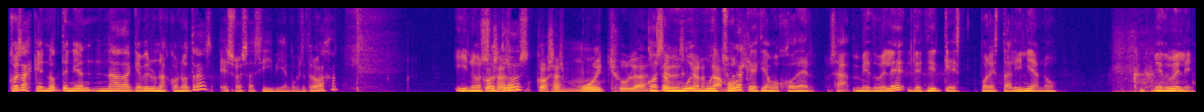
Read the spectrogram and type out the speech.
cosas que no tenían nada que ver unas con otras, eso es así bien como se trabaja. Y nosotros... Cosas, muy chulas. Cosas muy, muy chulas que decíamos, joder, o sea, me duele decir que por esta línea no. Me duele.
